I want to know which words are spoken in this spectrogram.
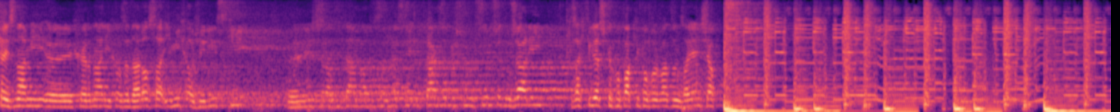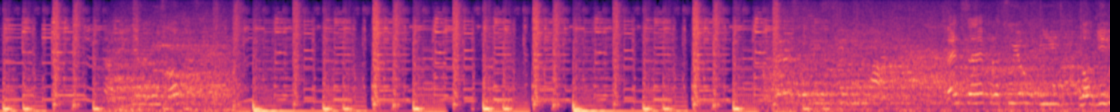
Dzisiaj z nami e, Hernani Hozedarosa i Michał Zieliński. E, Jeszcze raz witam bardzo serdecznie i tak, żebyśmy już nie przedłużali, za chwileczkę chłopaki poprowadzą zajęcia. Ręce pracują i nogi.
